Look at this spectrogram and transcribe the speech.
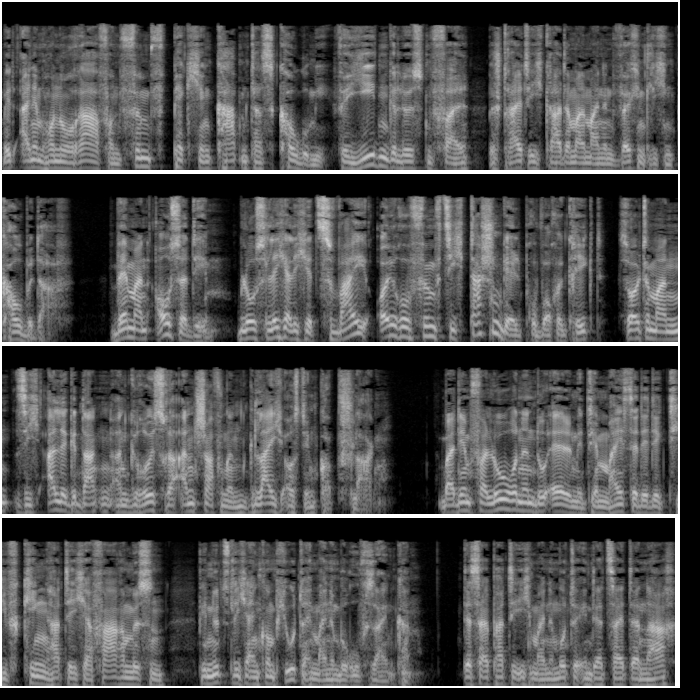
Mit einem Honorar von fünf Päckchen Carpenters Kaugummi für jeden gelösten Fall bestreite ich gerade mal meinen wöchentlichen Kaubedarf. Wenn man außerdem bloß lächerliche 2,50 Euro Taschengeld pro Woche kriegt, sollte man sich alle Gedanken an größere Anschaffungen gleich aus dem Kopf schlagen. Bei dem verlorenen Duell mit dem Meisterdetektiv King hatte ich erfahren müssen, wie nützlich ein Computer in meinem Beruf sein kann. Deshalb hatte ich meine Mutter in der Zeit danach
